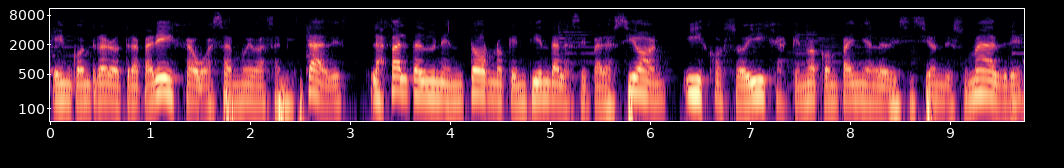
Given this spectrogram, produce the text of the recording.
encontrar otra pareja o hacer nuevas amistades, la falta de un entorno que entienda la separación, hijos o hijas que no acompañan la decisión de su madre,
